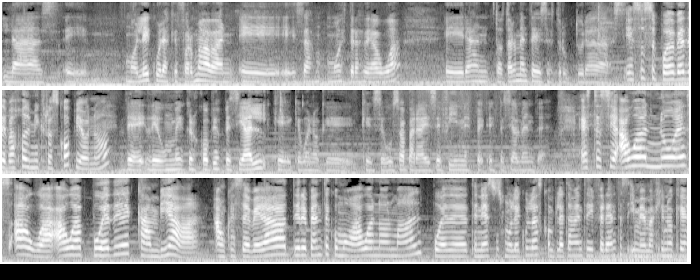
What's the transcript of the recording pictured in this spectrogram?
las eh, moléculas que formaban eh, esas muestras de agua eran totalmente desestructuradas. Eso se puede ver debajo del microscopio, ¿no? De, un microscopio especial que, bueno, que, se usa para ese fin especialmente. Es decir, agua no es agua, agua puede cambiar, aunque se vea de repente como agua normal, puede tener sus moléculas completamente diferentes y me imagino que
